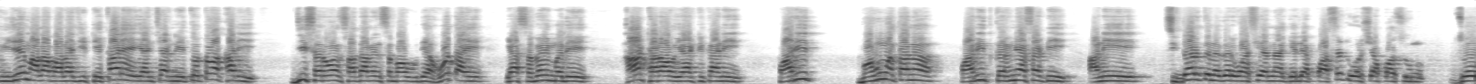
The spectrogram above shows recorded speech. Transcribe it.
विजयमाला बालाजी टेकाळे यांच्या नेतृत्वाखाली जी सर्वसाधारण सभा उद्या होत आहे या सभेमध्ये हा ठराव या ठिकाणी पारित बहुमतानं पारित करण्यासाठी आणि सिद्धार्थनगरवासियांना गेल्या पासष्ट वर्षापासून जो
